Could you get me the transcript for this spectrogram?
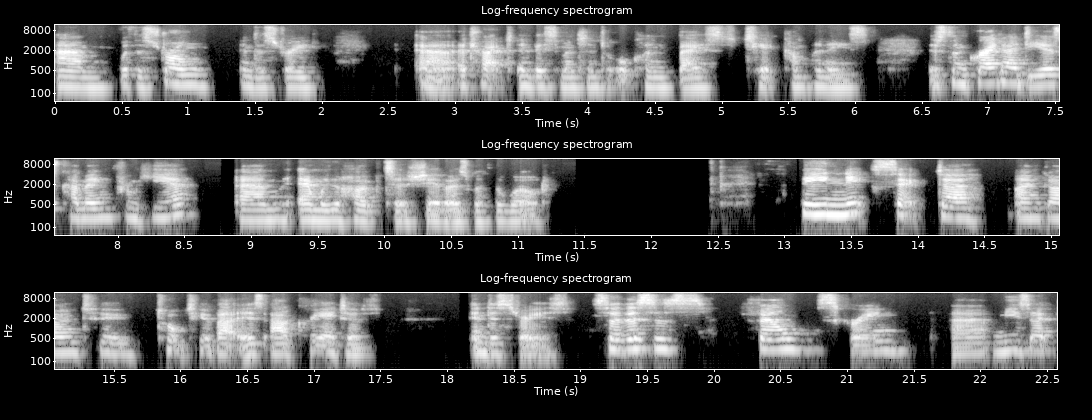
um, with a strong industry, uh, attract investment into Auckland-based tech companies. There's some great ideas coming from here um, and we hope to share those with the world. The next sector I'm going to talk to you about is our creative industries. So this is film, screen, uh, music,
